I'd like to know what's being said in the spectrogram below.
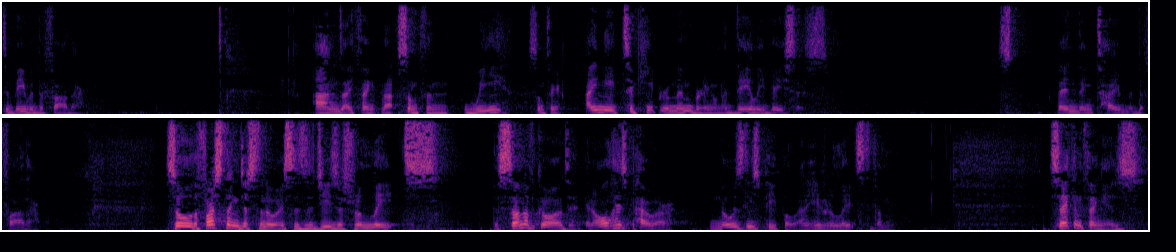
to be with the Father. And I think that's something we, something I need to keep remembering on a daily basis. Spending time with the Father. So the first thing just to notice is that Jesus relates. The Son of God, in all his power, knows these people and he relates to them. Second thing is,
